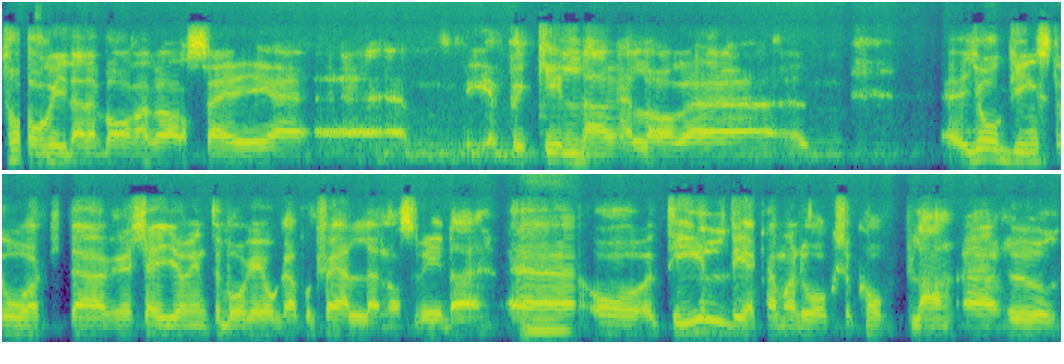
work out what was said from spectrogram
torg där det bara rör sig eh, killar eller eh, joggingstråk där tjejer inte vågar jogga på kvällen och så vidare. Eh, och till det kan man då också koppla eh, hur,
